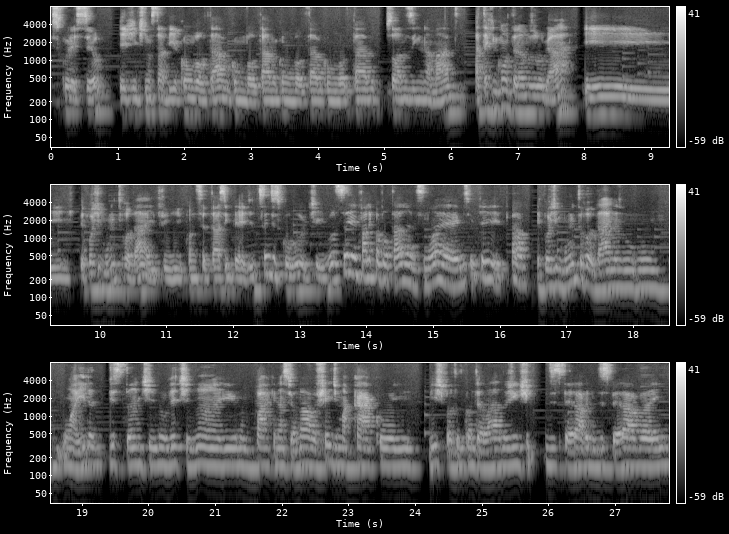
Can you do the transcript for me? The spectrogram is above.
escureceu. E a gente não sabia como voltava, como voltava, como voltava, como voltava. Sozinho na mata. Até que encontramos o lugar e depois de muito rodar, e, quando você tá assim perdido, você discute, você fala pra voltar antes, não é? Não sei o que. Depois de muito rodar num, numa ilha distante no Vietnã e num parque nacional cheio de macaco e bicho pra tudo quanto é lado, a gente desesperava e não desesperava e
